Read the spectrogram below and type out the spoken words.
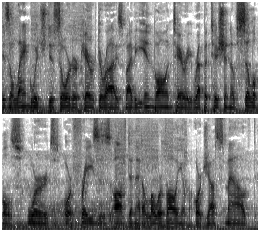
is a language disorder characterized by the involuntary repetition of syllables, words, or phrases, often at a lower volume or just mouthed.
